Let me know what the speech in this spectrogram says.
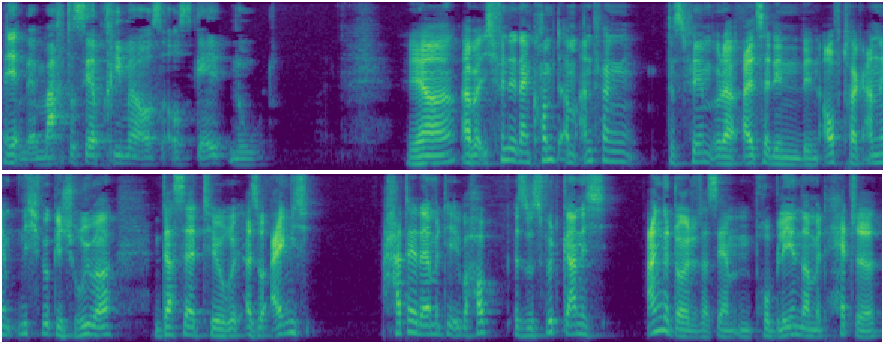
ja. Und er macht es ja primär aus, aus Geldnot. Ja, aber ich finde, dann kommt am Anfang des Films oder als er den, den Auftrag annimmt, nicht wirklich rüber, dass er theoretisch, also eigentlich hat er damit ja überhaupt, also es wird gar nicht angedeutet, dass er ein Problem damit hätte,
